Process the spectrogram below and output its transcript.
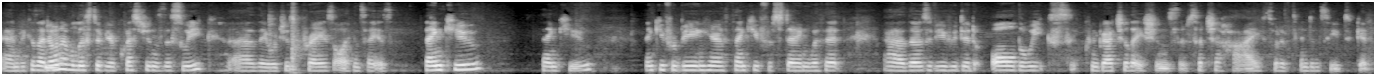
And because I don't have a list of your questions this week, uh, they were just praise. All I can say is thank you, thank you. Thank you for being here. Thank you for staying with it. Uh, those of you who did all the weeks, congratulations. There's such a high sort of tendency to get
